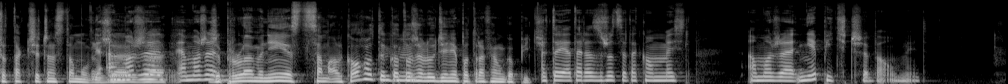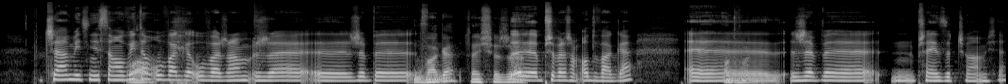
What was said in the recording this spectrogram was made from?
to tak się często mówi, że, może, że, może... że problemem nie jest sam alkohol, tylko mhm. to, że ludzie nie potrafią go pić. A to ja teraz rzucę taką myśl, a może nie pić trzeba umieć? Trzeba mieć niesamowitą wow. uwagę, uważam, że y, żeby... Uwagę? W sensie, że... Y, przepraszam, odwagę. Y, odwagę. Żeby... Przejęzyczyłam się.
